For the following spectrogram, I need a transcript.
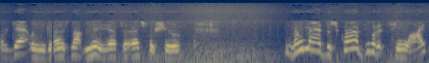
or Gatling gun. It's not me, that's, that's for sure. Nomad, describe what it's like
